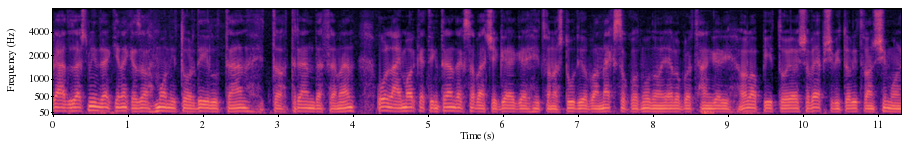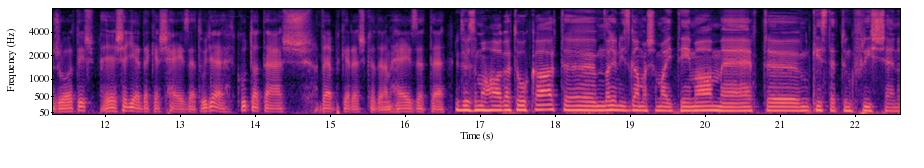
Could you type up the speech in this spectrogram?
rádozást mindenkinek, ez a Monitor délután, itt a Trend fm Online marketing trendek, Szabácsi Gergely itt van a stúdióban, megszokott módon a Yellowbird Hungary alapítója, és a websivitől itt van Simon Zsolt is, és egy érdekes helyzet, ugye? Kutatás, webkereskedelem helyzete. Üdvözlöm a hallgatókat, nagyon izgalmas a mai téma, mert készítettünk frissen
